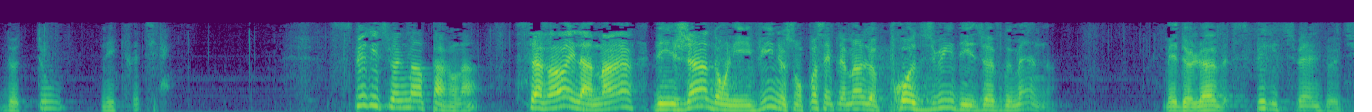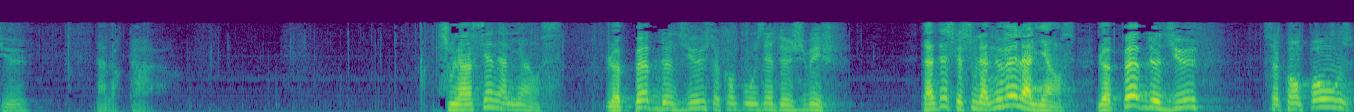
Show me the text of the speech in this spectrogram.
de tous les chrétiens. Spirituellement parlant, Sarah est la mère des gens dont les vies ne sont pas simplement le produit des œuvres humaines, mais de l'œuvre spirituelle de Dieu dans leur cœur. Sous l'Ancienne Alliance, le peuple de Dieu se composait de Juifs, tandis que sous la Nouvelle Alliance, le peuple de Dieu se compose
